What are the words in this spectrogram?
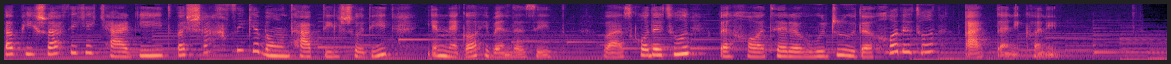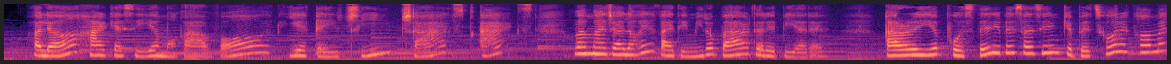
و پیشرفتی که کردید و شخصی که به اون تبدیل شدید یه نگاهی بندازید و از خودتون به خاطر وجود خودتون قدردانی کنید. حالا هر کسی یه مقوا، یه قیچی، چسب، عکس و مجله های قدیمی رو برداره بیاره. قراره یه پستری بسازیم که به طور کامل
